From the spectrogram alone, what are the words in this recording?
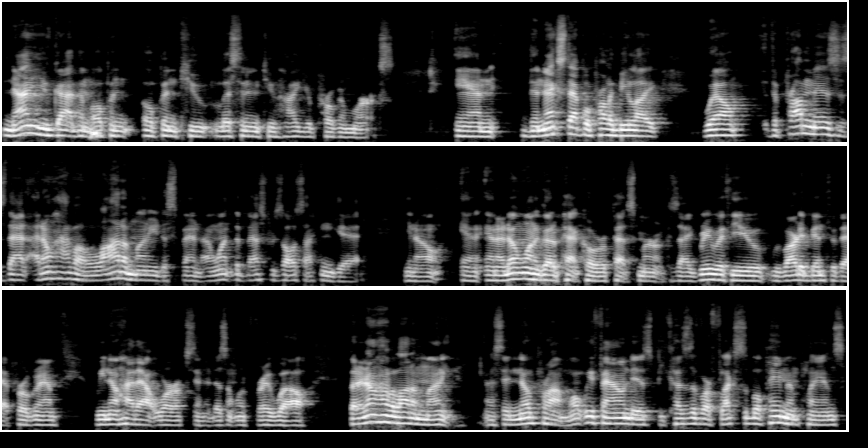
now you've got them open open to listening to how your program works. And the next step will probably be like well the problem is is that i don't have a lot of money to spend. I want the best results i can get you know, and, and I don't want to go to Petco or PetSmart because I agree with you. We've already been through that program. We know how that works and it doesn't work very well. But I don't have a lot of money. I say, no problem. What we found is because of our flexible payment plans,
